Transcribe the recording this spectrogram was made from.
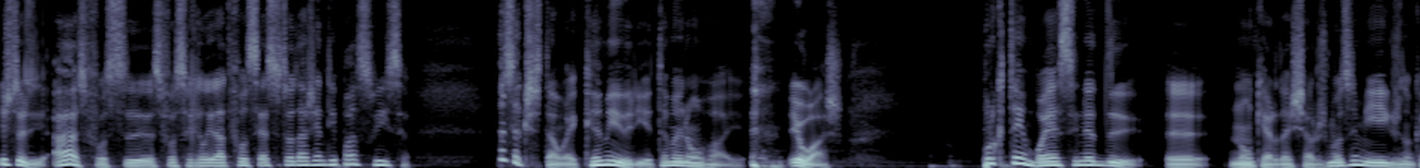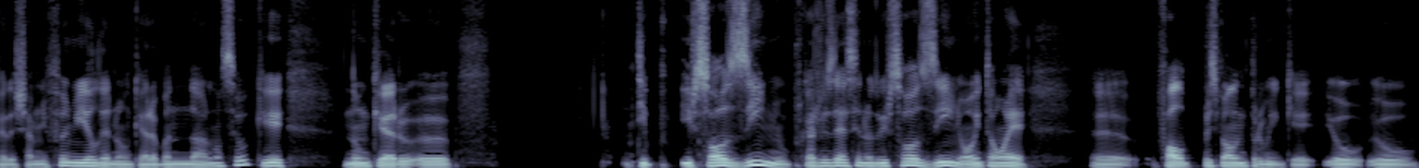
E as pessoas dizem, ah, se fosse, se fosse a realidade fosse essa, toda a gente ia para a Suíça. Mas a questão é que a maioria também não vai, eu acho. Porque tem boa a cena de eh, não quero deixar os meus amigos, não quero deixar a minha família, não quero abandonar não sei o quê, não quero eh, tipo ir sozinho, porque às vezes é a cena de ir sozinho, ou então é eh, falo principalmente para mim, que é eu, eu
